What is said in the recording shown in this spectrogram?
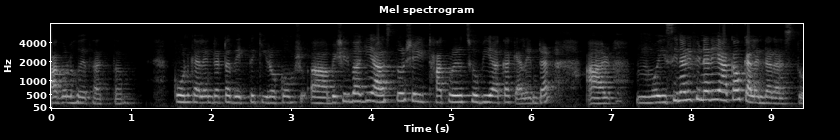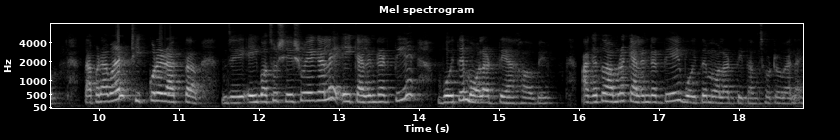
পাগল হয়ে থাকতাম। কোন ক্যালেন্ডারটা দেখতে কীরকম বেশিরভাগই আসতো সেই ঠাকুরের ছবি আঁকা ক্যালেন্ডার আর ওই সিনারি ফিনারি আঁকাও ক্যালেন্ডার আসতো। তারপরে আবার ঠিক করে রাখতাম যে এই বছর শেষ হয়ে গেলে এই ক্যালেন্ডার দিয়ে বইতে মলার দেয়া হবে। আগে তো আমরা ক্যালেন্ডার দিয়েই বইতে মলাট দিতাম ছোটোবেলায়।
